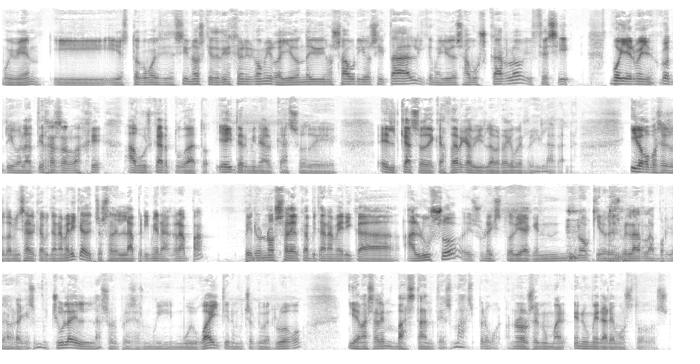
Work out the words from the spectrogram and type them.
muy bien. Y, esto como dice, sí, no, es que te tienes que venir conmigo allí donde hay dinosaurios y tal, y que me ayudes a buscarlo. Y dice, sí, voy a irme yo contigo a la Tierra Salvaje a buscar tu gato. Y ahí termina el caso de el caso de cazar, que la verdad que me reí la gana. Y luego, pues eso, también sale el Capitán América, de hecho sale la primera grapa, pero no sale el Capitán América al uso. Es una historia que no quiero desvelarla porque la verdad que es muy chula y la sorpresa es muy, muy guay, tiene mucho que ver luego. Y además salen bastantes más, pero bueno, no los enumer- enumeraremos todos.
